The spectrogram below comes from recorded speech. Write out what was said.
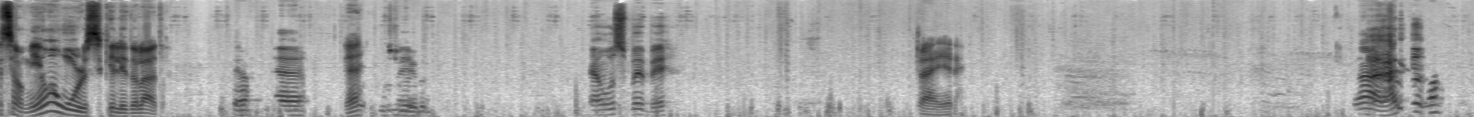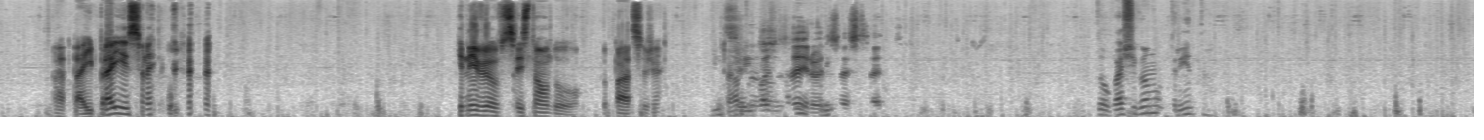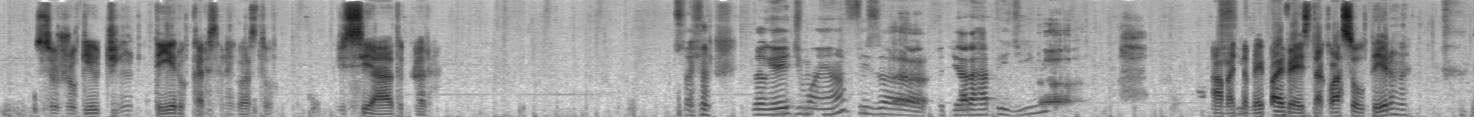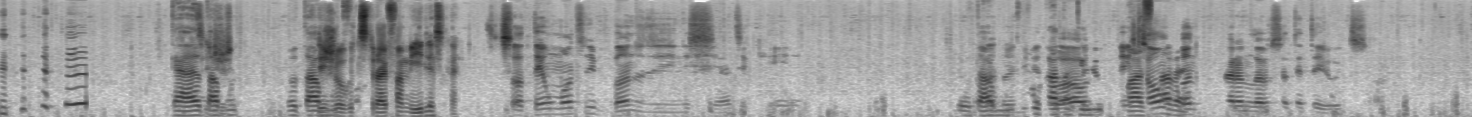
impressão minha ou é um urso aquele do lado? É. É? Urso negro. É um urso bebê. Já era. Caralho, Ah, tá aí pra isso, né? que nível vocês estão do, do passo já? 26. Rapaz, zerou 17. Tô quase chegando no 30. Se eu joguei o dia inteiro, cara, esse negócio, tô viciado, cara. Joguei de manhã, fiz a, a diária rapidinho. Ah, mas também, pai, velho, você tá quase solteiro, né? Cara, eu Esse tava muito. Eu tava Esse muito jogo destrói famílias, cara. Só tem um monte de bandos de iniciantes aqui. Eu tava muito focado naquele Tem só um tá, bando com cara no level 78 só.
